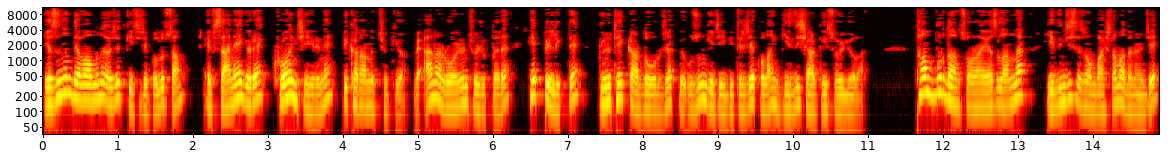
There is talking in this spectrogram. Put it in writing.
Yazının devamını özet geçecek olursam, efsaneye göre Croyn şehrine bir karanlık çöküyor ve Anna Roy'un çocukları hep birlikte günü tekrar doğuracak ve uzun geceyi bitirecek olan gizli şarkıyı söylüyorlar. Tam buradan sonra yazılanlar 7. sezon başlamadan önce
